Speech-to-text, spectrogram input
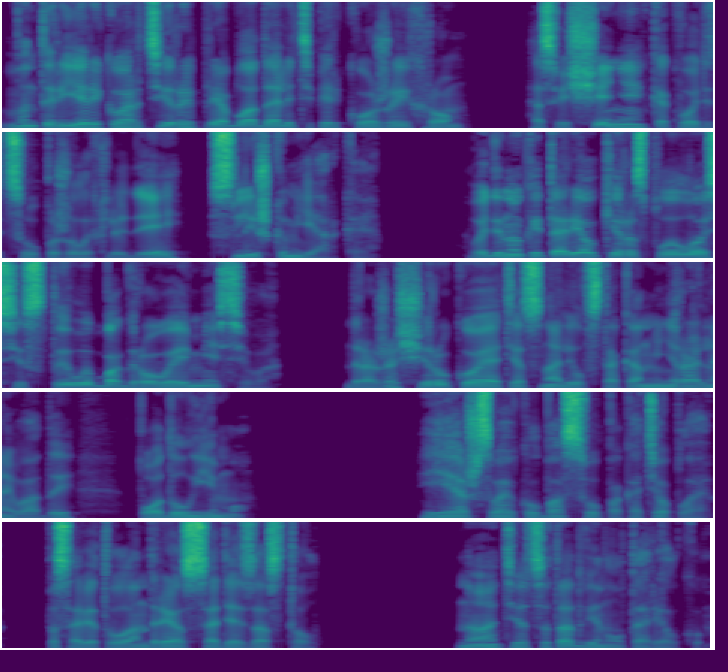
В интерьере квартиры преобладали теперь кожа и хром. Освещение, как водится у пожилых людей, слишком яркое. В одинокой тарелке расплылось и стыло багровое месиво. Дрожащей рукой отец налил в стакан минеральной воды, подал ему. «Ешь свою колбасу, пока теплая, посоветовал Андреас, садясь за стол. Но отец отодвинул тарелку.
